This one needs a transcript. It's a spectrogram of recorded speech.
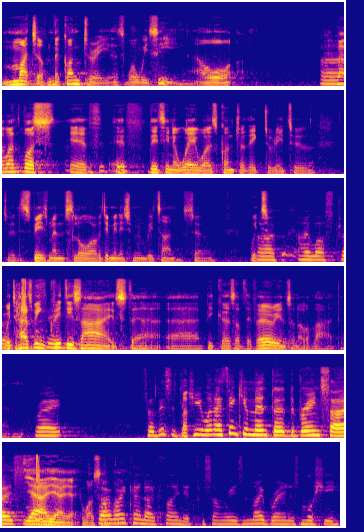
Much of the contrary is what we see. Or, but Um, what was if if this in a way was contradictory to to the Spearman's law of diminishing return? So, which uh, I lost track. which has been criticized uh, uh, because of the variance and all of that. And Right. So this is the But- G1. I think you meant the, the brain size. yeah, yeah, yeah. It was Why, why can't I find it for some reason? My brain is mushy.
